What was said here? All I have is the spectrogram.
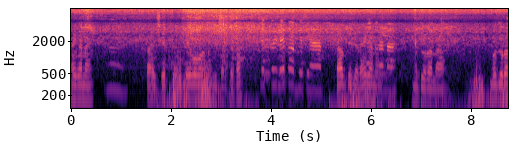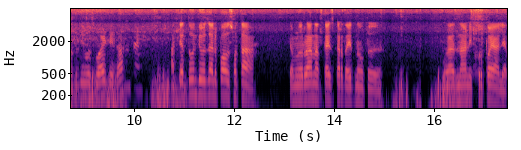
आहे का नाही? काय शेतकरी लय बाबा नाही करतात ताप देतात आहे का नाही? मजुराला. मजुराचा दिवस वाईट आहेत हा? आणि त्यात दोन दिवस झाले पाऊस होता. त्यामुळं रानात काहीच करता येत नव्हतं. मग आज नाणी खुरपाय आल्यात.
